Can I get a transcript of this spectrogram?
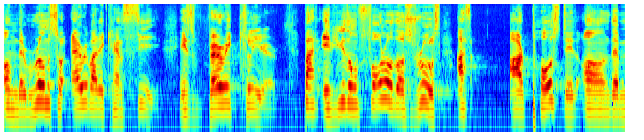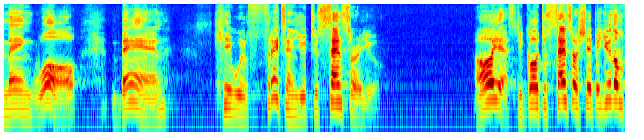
on the room so everybody can see. It's very clear. But if you don't follow those rules as are posted on the main wall, then he will threaten you to censor you. Oh, yes, you go to censorship and you don't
